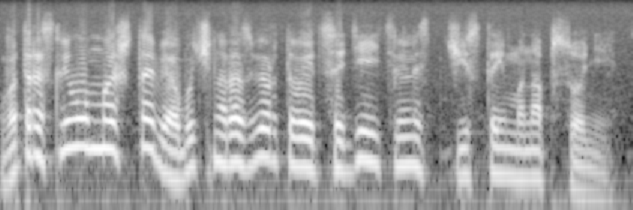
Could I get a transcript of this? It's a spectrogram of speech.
В отраслевом масштабе обычно развертывается деятельность чистой монопсонии –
